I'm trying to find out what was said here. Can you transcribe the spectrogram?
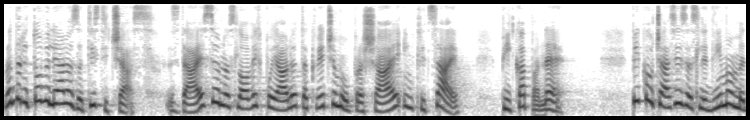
Vendar je to veljalo za tisti čas. Zdaj se v naslovih pojavljata kvečemu vprašaj in klicaj, pika pa ne. Pika včasih zasledimo med,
